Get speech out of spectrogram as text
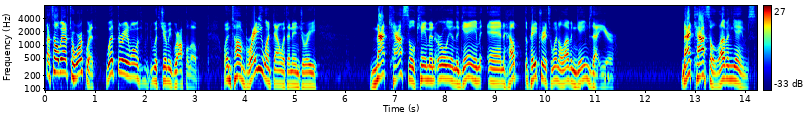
that's all we have to work with. With three and one with, with Jimmy Garoppolo. When Tom Brady went down with an injury, Matt Cassel came in early in the game and helped the Patriots win 11 games that year. Matt Cassel, 11 games.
